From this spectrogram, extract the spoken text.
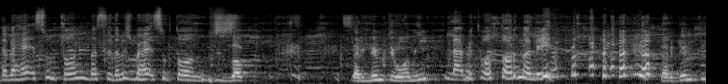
ده بهاء سلطان بس ده مش بهاء سلطان. بالظبط. ترجمتي هو مين؟ لا بتوترنا ليه؟ ترجمتي؟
